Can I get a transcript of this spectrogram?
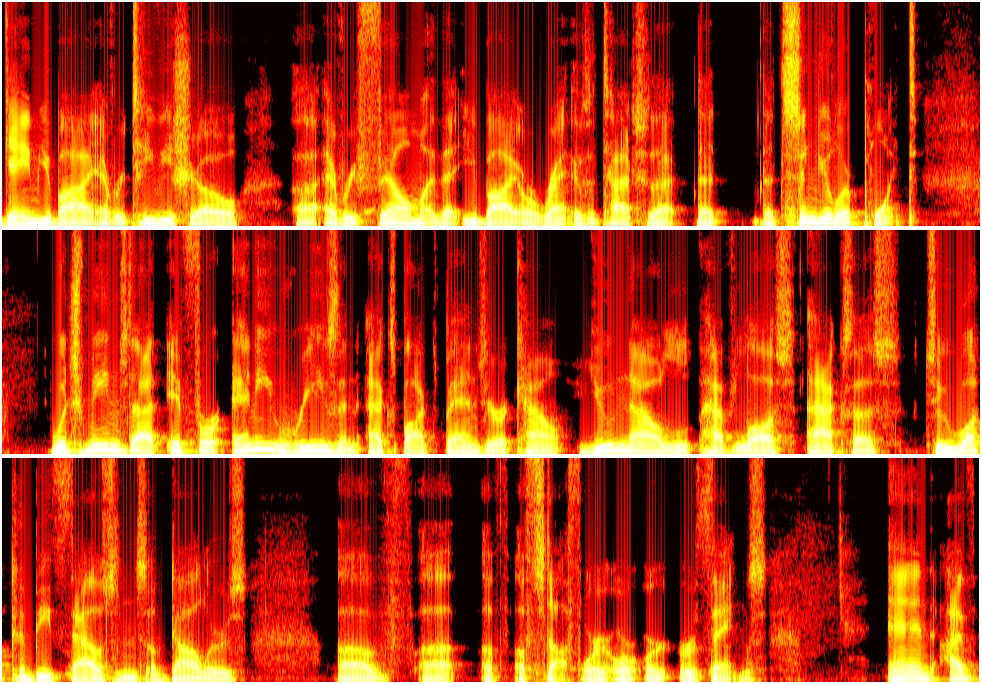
game you buy, every TV show, uh, every film that you buy or rent is attached to that that that singular point which means that if for any reason Xbox bans your account, you now have lost access to what could be thousands of dollars of uh, of, of stuff or, or, or or things. And I've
